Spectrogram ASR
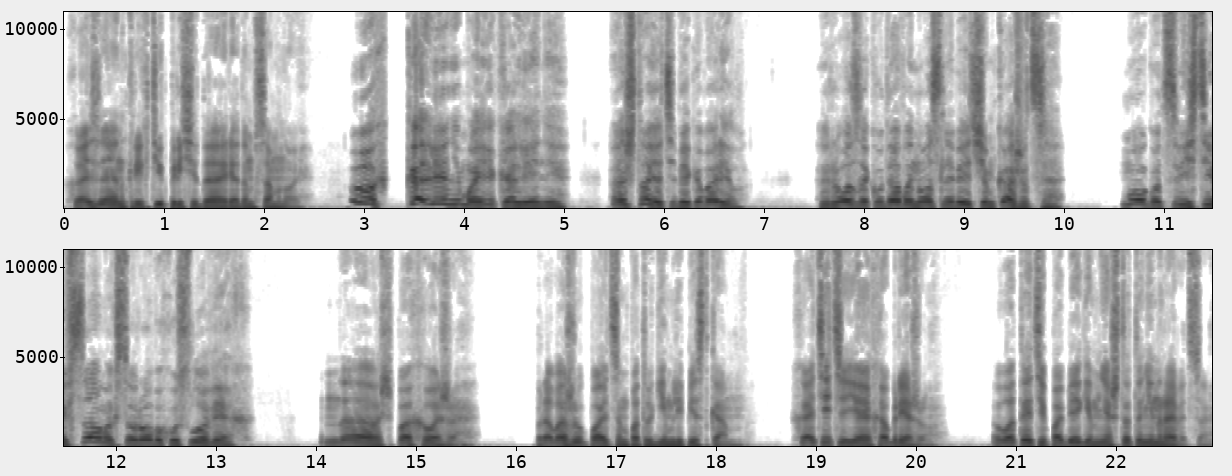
Хозяин кряхтит, приседая рядом со мной. «Ох, колени мои, колени! А что я тебе говорил? Розы куда выносливее, чем кажется. Могут свести в самых суровых условиях». «Да уж, похоже». Провожу пальцем по тугим лепесткам. «Хотите, я их обрежу? Вот эти побеги мне что-то не нравятся».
